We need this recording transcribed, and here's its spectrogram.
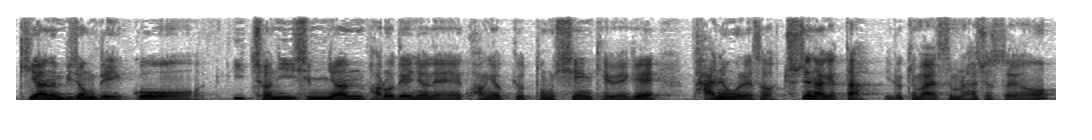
기한은 미정돼 있고 2020년 바로 내년에 광역교통 시행 계획에 반영을 해서 추진하겠다. 이렇게 말씀을 하셨어요.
